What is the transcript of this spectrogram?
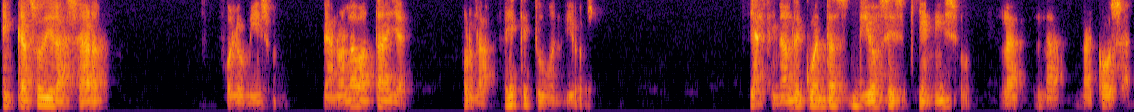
En caso de Lazar, fue lo mismo. Ganó la batalla por la fe que tuvo en Dios. Y al final de cuentas, Dios es quien hizo la, cosa.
